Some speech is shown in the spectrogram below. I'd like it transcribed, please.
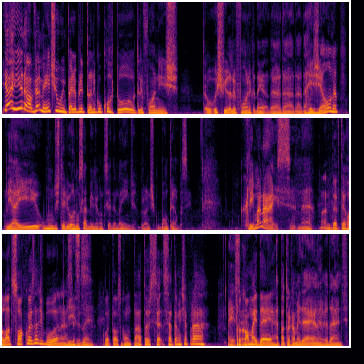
E aí, né, obviamente, o Império Britânico cortou telefones os fios telefônicos da, da, da, da- região, né? E aí o mundo exterior não sabia o que acontecia dentro da Índia durante um bom tempo, assim. Clima nice, né? Mano, Deve ter rolado só coisa de boa, né? Isso daí. Cortar os contatos, cer- certamente é pra É trocar aí. uma ideia. É pra trocar uma ideia, né? Verdade.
